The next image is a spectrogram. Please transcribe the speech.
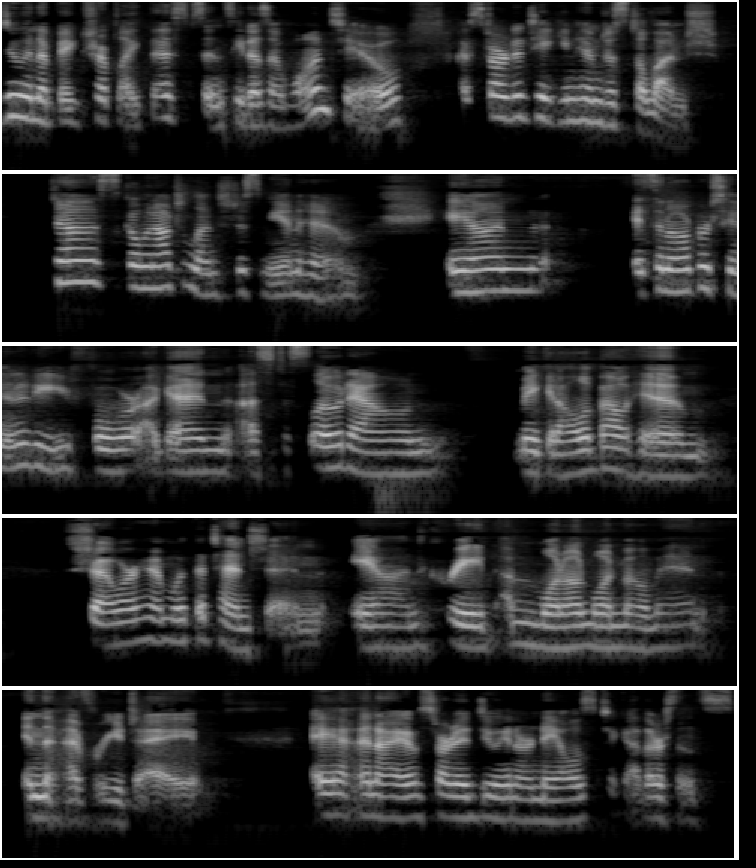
doing a big trip like this, since he doesn't want to, I've started taking him just to lunch. Just going out to lunch, just me and him. And it's an opportunity for, again, us to slow down, make it all about him, shower him with attention and create a one-on-one moment in the everyday. And I have started doing our nails together since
